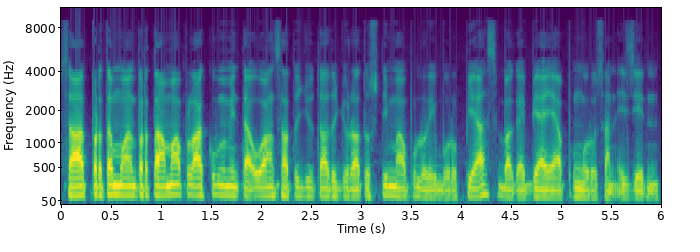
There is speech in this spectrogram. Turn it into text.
Saat pertemuan pertama, pelaku meminta uang Rp1.750.000 sebagai biaya pengurusan izin.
